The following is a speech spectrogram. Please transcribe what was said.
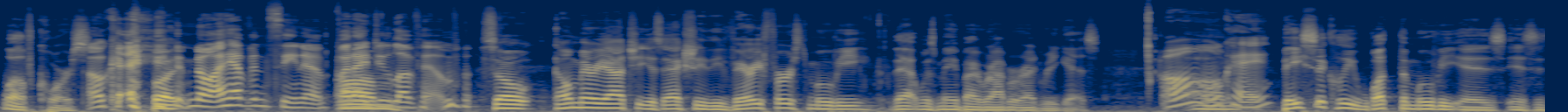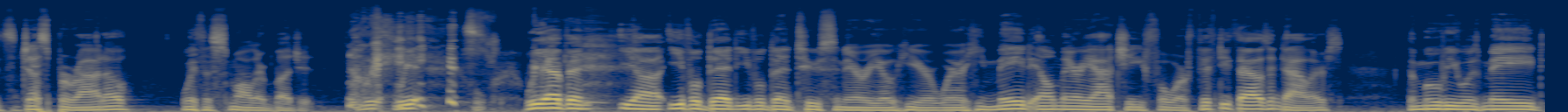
Well, of course. Okay. But- no, I haven't seen it, but I do Um, love him. So El Mariachi is actually the very first movie that was made by Robert Rodriguez. Oh, Um, okay. Basically, what the movie is is it's Desperado with a smaller budget. We, we, we have an uh, Evil Dead, Evil Dead 2 scenario here where he made El Mariachi for $50,000. The movie was made,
